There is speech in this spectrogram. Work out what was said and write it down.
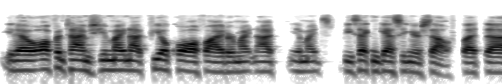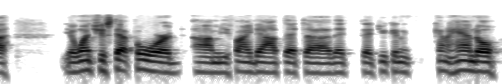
you know oftentimes you might not feel qualified or might not you might be second guessing yourself, but uh, you know once you step forward, um, you find out that uh, that that you can kind of handle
